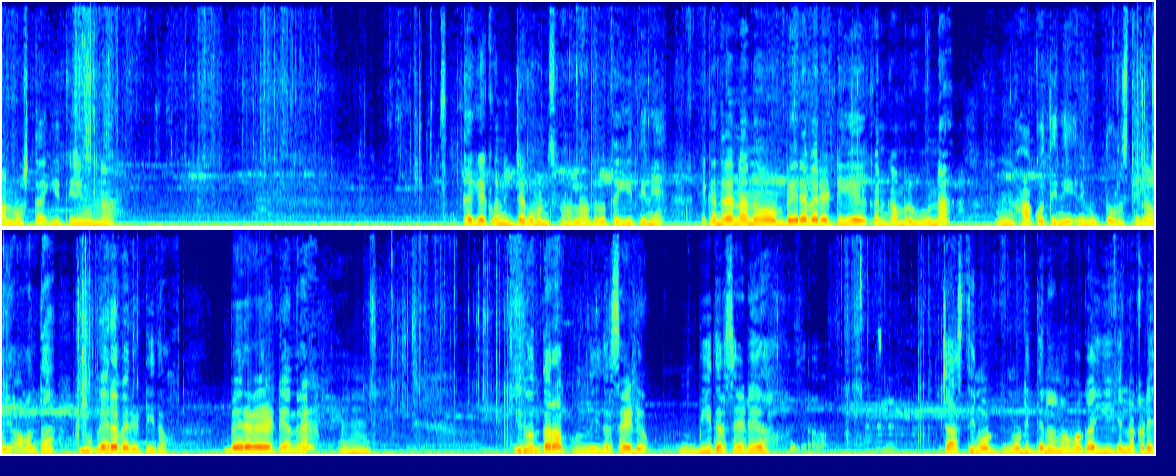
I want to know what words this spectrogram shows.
ಆಲ್ಮೋಸ್ಟ್ ತೆಗಿತೀನಿ ಇವನ್ನ ತೆಗಿಯೋಕ್ಕೂ ನಿಜಕ್ಕೂ ಮನಸ್ಸು ಬರಲ್ಲ, ಆದರೂ ತೆಗಿತೀನಿ. ಯಾಕಂದರೆ ನಾನು ಬೇರೆ ವೆರೈಟಿ ಕನಕಾಂಬ್ರಿ ಹೂವನ್ನ ಹಾಕೋತೀನಿ. ನಿಮಗೆ ತೋರಿಸ್ತೀನಿ ನಾವು ಯಾವಂತ ಇವು ಬೇರೆ ವೆರೈಟಿ ಇದಾವೆ. ಬೇರೆ ವೆರೈಟಿ ಅಂದರೆ ಇದೊಂಥರ ಇದ್ರ ಸೈಡ್ ಬೀದರ್ ಸೈಡ್ ಜಾಸ್ತಿ ನೋಡಿ, ನೋಡಿದ್ದೆ ನಾನು ಆವಾಗ ಈಗ ಎಲ್ಲ ಕಡೆ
